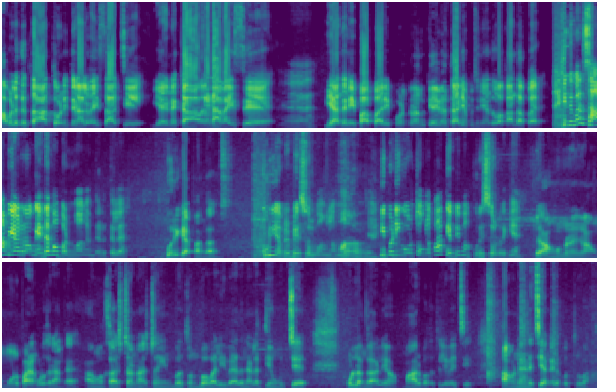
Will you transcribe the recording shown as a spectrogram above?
அவளுக்கு தான் தொண்ணூற்றி நாலு வயசாச்சு. எனக்கு ஆகலடா வயசு. ஏன் நீ பாப்பாரு போட்டு அந்த கேள்வி தடிய பிடிச்சி நீ வந்து உக்காந்தாப்பாரு இந்த மாதிரி சாமி ஆடுறவங்க என்னம்மா பண்ணுவாங்க அந்த இடத்துல? குறி கேட்பாங்க. குறி அப்படி அப்படியே சொல்லுவாங்களாமா இப்போ நீங்க ஒருத்தவங்கள பார்த்து எப்படிம்மா குறி சொல்றீங்க? அவங்க அவங்க மூணு பழம் கொடுக்குறாங்க. அவங்க கஷ்டம் நஷ்டம் இன்ப துன்ப வலி வேதனை எல்லாத்தையும் வச்சு உள்ளங்காலையும் மார்பகத்துலேயும் வச்சு அவங்க நினச்சி அங்கே கொடுத்துருவாங்க.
